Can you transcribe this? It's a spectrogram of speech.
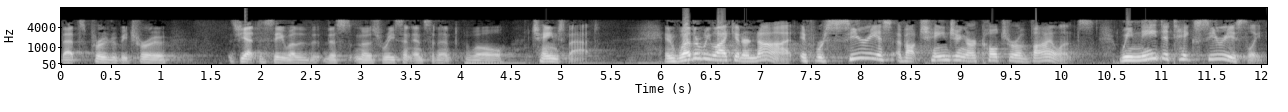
that's proved to be true. It's yet to see whether this most recent incident will change that. And whether we like it or not, if we're serious about changing our culture of violence, we need to take seriously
